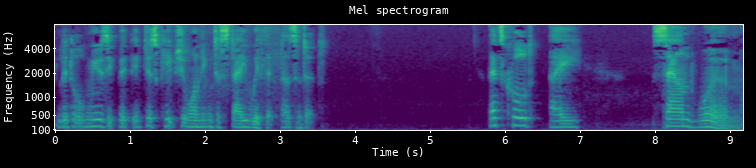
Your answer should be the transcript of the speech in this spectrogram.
little music that it just keeps you wanting to stay with it, doesn't it? That's called a sound worm.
